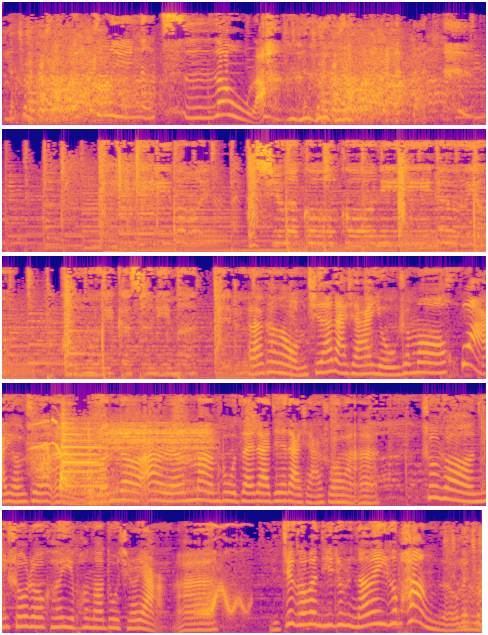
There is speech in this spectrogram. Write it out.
我 终于能吃肉了。来看看我们其他大侠有什么话要说啊？我们的二人漫步在大街大侠说了啊，叔叔，你手肘可以碰到肚脐眼儿吗？你这个问题就是难为一个胖子，我跟你说，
